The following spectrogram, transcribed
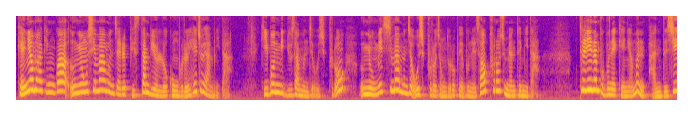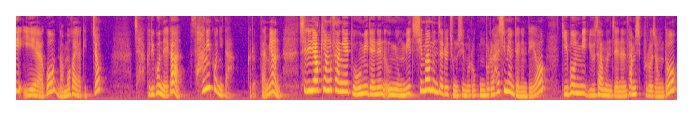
개념 확인과 응용 심화 문제를 비슷한 비율로 공부를 해줘야 합니다. 기본 및 유사 문제 50%, 응용 및 심화 문제 50% 정도로 배분해서 풀어주면 됩니다. 틀리는 부분의 개념은 반드시 이해하고 넘어가야겠죠? 자, 그리고 내가 상위권이다. 그렇다면 실력 향상에 도움이 되는 응용 및 심화 문제를 중심으로 공부를 하시면 되는데요. 기본 및 유사 문제는 30% 정도,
